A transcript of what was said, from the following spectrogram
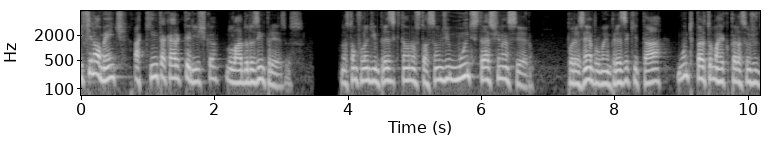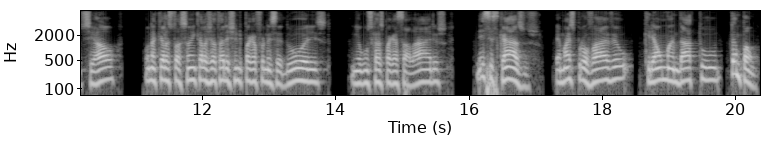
E, finalmente, a quinta característica no lado das empresas. Nós estamos falando de empresas que estão numa situação de muito estresse financeiro. Por exemplo, uma empresa que está muito perto de uma recuperação judicial, ou naquela situação em que ela já está deixando de pagar fornecedores, em alguns casos pagar salários. Nesses casos, é mais provável criar um mandato tampão.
